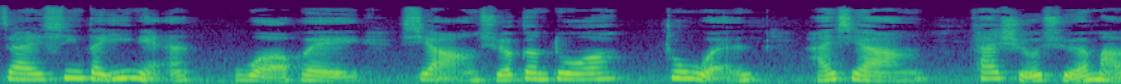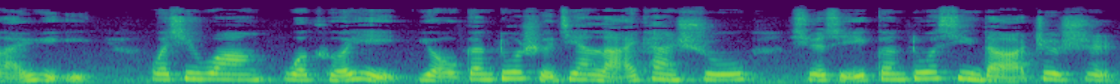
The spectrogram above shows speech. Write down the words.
在新的一年，我会想学更多中文，还想开始学马来语。我希望我可以有更多时间来看书，学习更多新的知识。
